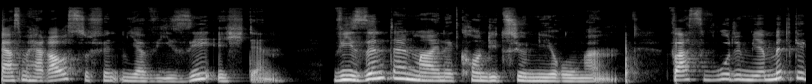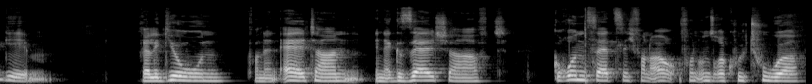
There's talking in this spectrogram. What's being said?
erstmal herauszufinden, ja, wie sehe ich denn? Wie sind denn meine Konditionierungen? Was wurde mir mitgegeben? Religion, von den Eltern, in der Gesellschaft, grundsätzlich von, eure, von unserer Kultur,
